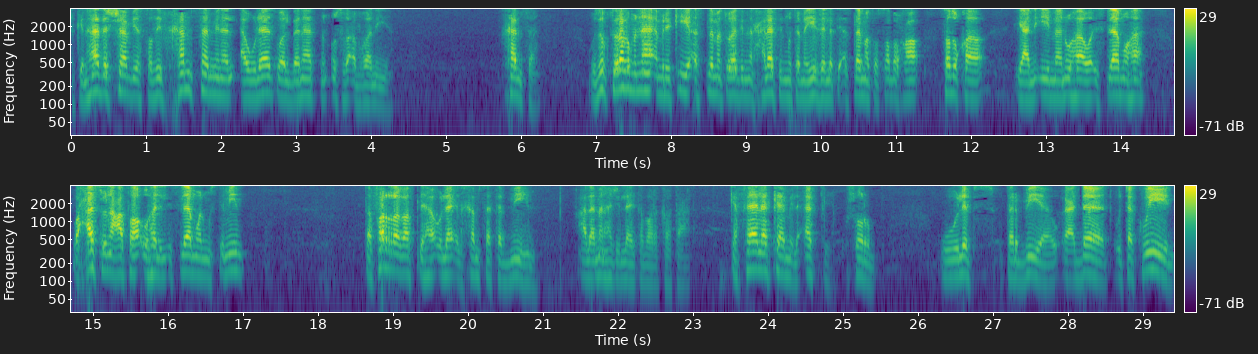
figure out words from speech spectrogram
لكن هذا الشاب يستضيف خمسة من الأولاد والبنات من أسرة أفغانية. خمسة. وزوجته رغم أنها أمريكية أسلمت وهذه من الحالات المتميزة التي أسلمت وصدق صدق يعني إيمانها وإسلامها وحسن عطاؤها للإسلام والمسلمين. تفرغت لهؤلاء الخمسة تبنيهم على منهج الله تبارك وتعالى. كفالة كاملة أكل وشرب ولبس وتربية وإعداد وتكوين.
